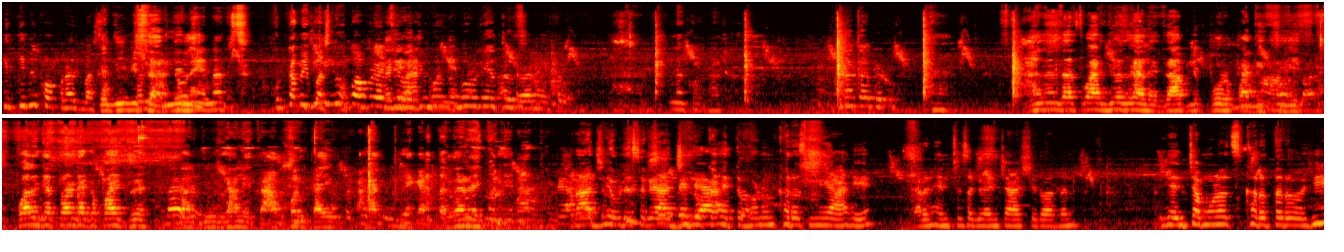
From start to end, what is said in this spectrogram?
किती बी कोपऱ्यात बस. कधी विसरले नाही. येणारच. कुठं बी बसतो. तरी आठवण येते. आठवण येते. नको आनंदात वाढदिवस घालायचा आपली पोर पाठीची. पोरांच्या तोंडाकडे पाहायचं वाढदिवस घालायचा. आपण काही राज एवढे सगळे आजी लोक आहेत म्हणून खरंच मी आहे. कारण ह्यांचे सगळ्यांचे आशीर्वादन ह्यांच्यामुळंच खरं तर ही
